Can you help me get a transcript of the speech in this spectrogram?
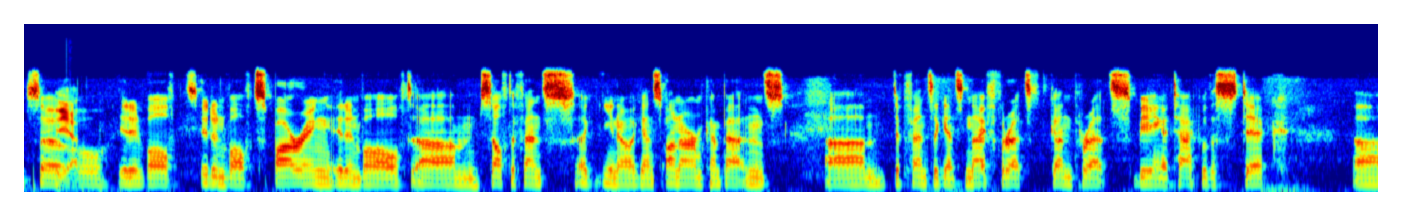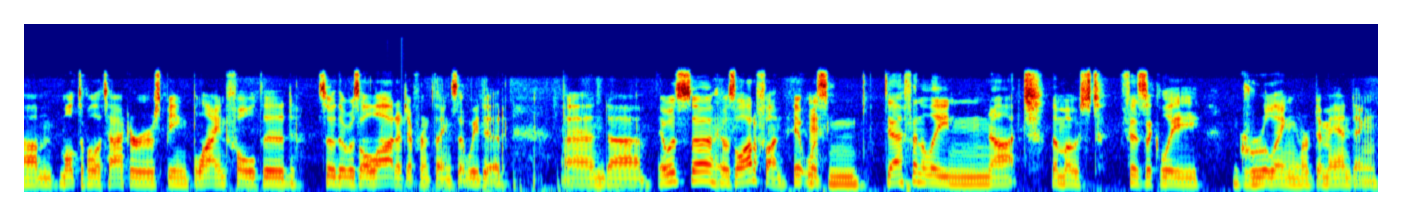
So Yeah. it involved it involved sparring. It involved um, self-defense, uh, you know, against unarmed combatants, um, defense against knife threats, gun threats, being attacked with a stick, um, multiple attackers being blindfolded. So there was a lot of different things that we did, and uh, it was uh, it was a lot of fun. It was n- definitely not the most physically grueling or demanding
